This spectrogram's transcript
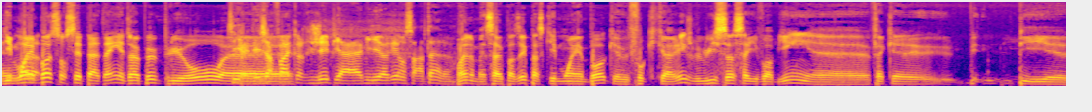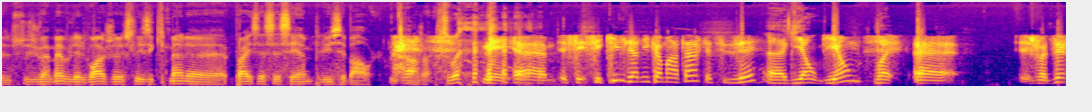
il est moins bas sur ses patins, il est un peu plus haut. Il y a des euh, affaires à corriger puis à améliorer, on s'entend. Oui, mais ça ne veut pas dire parce qu'il est moins bas qu'il faut qu'il corrige. Lui, ça, ça y va bien. Euh, fait que, puis, si je jamais voulais le voir juste les équipements, Price SCCM, puis lui, c'est Bauer. Ah, mais c'est qui le dernier commentaire que tu disais? Guillaume. Guillaume? Oui. je vais te dire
